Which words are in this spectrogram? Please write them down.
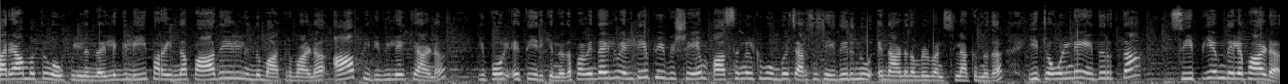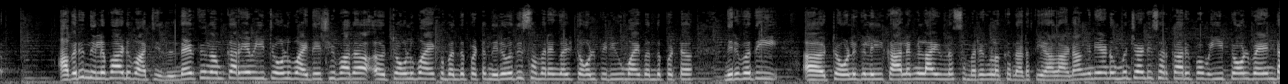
മരാമത്ത് വകുപ്പിൽ നിന്ന് അല്ലെങ്കിൽ ഈ പറയുന്ന പാതയിൽ നിന്ന് മാത്രമാണ് ആ പിരിവിലേക്കാണ് ഇപ്പോൾ എത്തിയിരിക്കുന്നത്. അപ്പം എന്തായാലും എൽ ഡി എഫ് ഈ വിഷയം മാസങ്ങൾക്ക് മുമ്പ് ചർച്ച ചെയ്തിരുന്നു എന്നാണ് നമ്മൾ മനസ്സിലാക്കുന്നത്. ഈ ടോളിനെ എതിർത്ത സി പി എം നിലപാട് അവർ നിലപാട് മാറ്റിയത് നേരത്തെ നമുക്കറിയാം ഈ ടോളുമായി ദേശീയപാത ടോളുമായൊക്കെ ബന്ധപ്പെട്ട് നിരവധി സമരങ്ങൾ ടോൾ പിരിവുമായി ബന്ധപ്പെട്ട് നിരവധി ടോളുകളിൽ കാലങ്ങളായുള്ള സമരങ്ങളൊക്കെ നടത്തിയ ആളാണ്. അങ്ങനെയാണ് ഉമ്മൻചാണ്ടി സർക്കാർ ഇപ്പോൾ ഈ ടോൾ വേണ്ട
